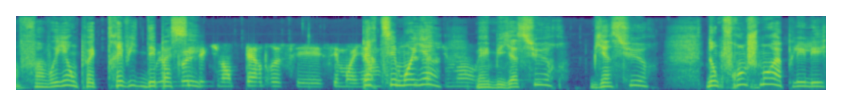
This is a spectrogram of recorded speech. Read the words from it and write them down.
enfin, vous voyez, on peut être très vite dépassé. Oui, on peut effectivement perdre ses, ses moyens. Perdre ses moyens. Mais bien sûr, bien sûr. Donc franchement, appelez-les.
